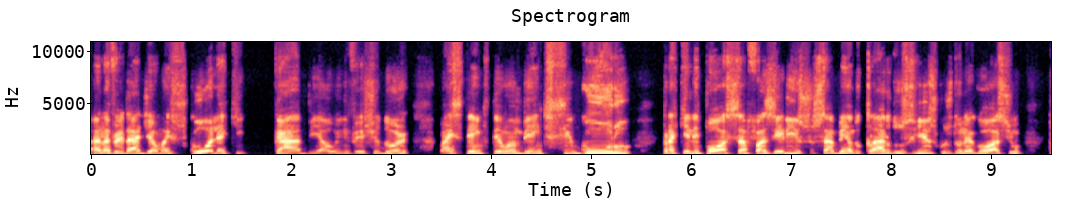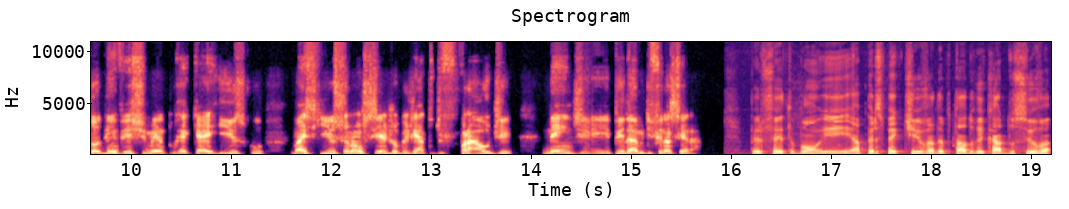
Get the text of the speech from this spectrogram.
Ah, na verdade, é uma escolha que cabe ao investidor, mas tem que ter um ambiente seguro para que ele possa fazer isso, sabendo, claro, dos riscos do negócio. Todo investimento requer risco, mas que isso não seja objeto de fraude nem de pirâmide financeira. Perfeito. Bom, e a perspectiva, deputado Ricardo Silva,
